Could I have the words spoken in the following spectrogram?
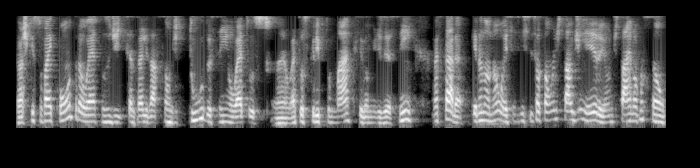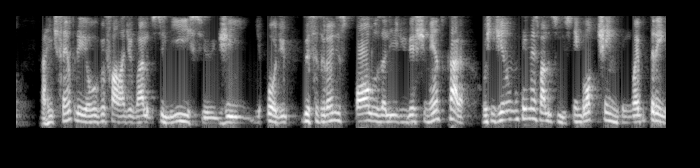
Eu acho que isso vai contra o ethos de descentralização de tudo, assim, o ethos, né, o ethos cripto maxi, vamos dizer assim. Mas, cara, querendo ou não, esses só estão onde está o dinheiro e onde está a inovação. A gente sempre ouviu falar de Vale do Silício, de, de, pô, de desses grandes polos ali de investimento. Cara, hoje em dia não, não tem mais Vale do Silício, tem blockchain, tem Web3.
